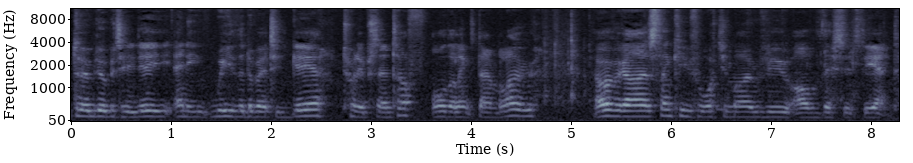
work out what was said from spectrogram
WWTD, any We the Devoted gear, 20% off. All the links down below. However, guys, thank you for watching my review of This Is the End.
